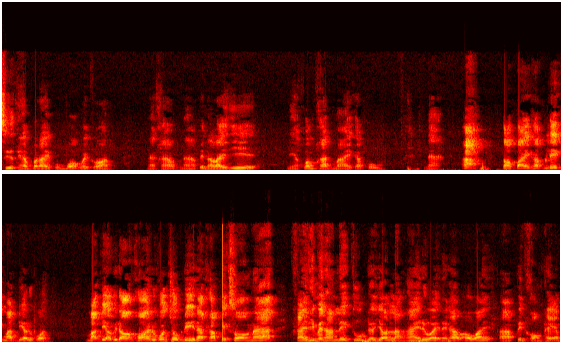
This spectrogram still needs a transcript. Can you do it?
ซื้อแทบอะไรผมบอกไว้ก่อนนะครับนะเป็นอะไรที่เหนี่ยความขาดหมายครับผมนะอะต่อไปครับเลขหมัดเดียวทุกคนหมัดเดียวพี่น้องขอให้ทุกคนโชคดีนะครับเลขซองนะใครที่ไม่ทันเลขทูบเดี๋ยวย้อนหลังให้ด้วยนะครับ เอาไว้อ่าเป็นของแถม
